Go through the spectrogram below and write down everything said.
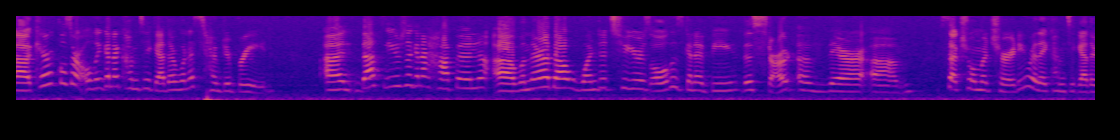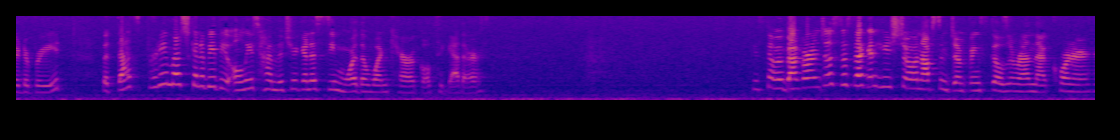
uh, caracals are only going to come together when it's time to breed. And that's usually going to happen uh, when they're about one to two years old is going to be the start of their um, sexual maturity where they come together to breed. But that's pretty much going to be the only time that you're going to see more than one caracal together. He's coming back around just a second. He's showing off some jumping skills around that corner.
